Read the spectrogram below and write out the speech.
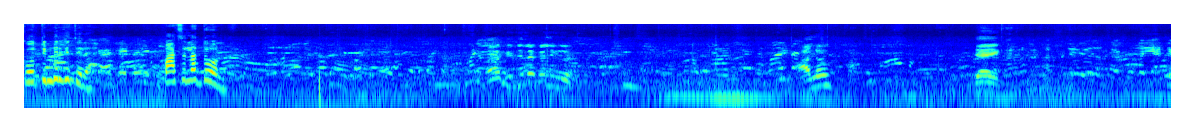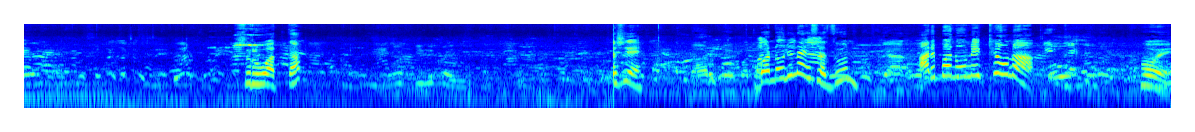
कोथिंबीर कितीला आहे? पाचला दोन. आलो? सुरुवात का? कसे बनवली नाहीस अजून? अरे बनवून एक ठेव ना. होय.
